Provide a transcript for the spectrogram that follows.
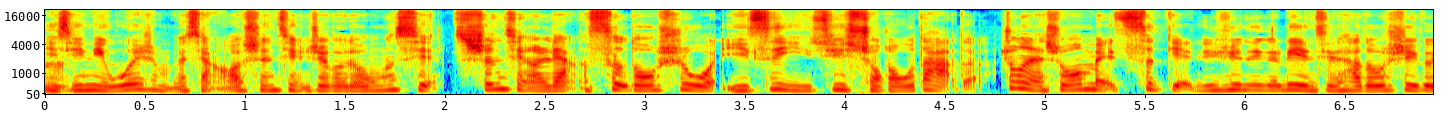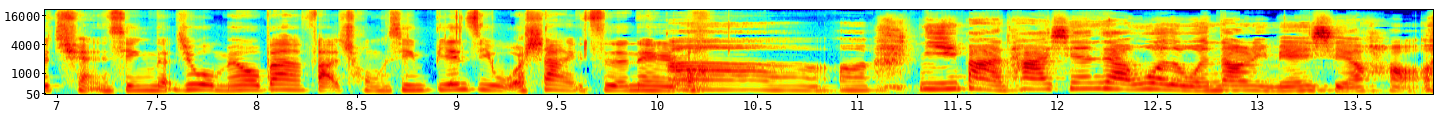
以及你为什么想要申请这个东西？申请了两次，都是我一字一句手打的。重点是我每次点进去那个链接，它都是一个全新的，就我没有办法重新编辑我上一次的内容。啊啊！你把它先在 Word 文档里面写好，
